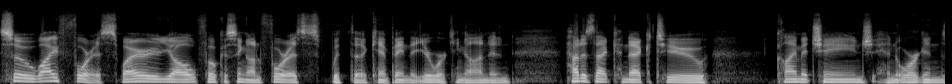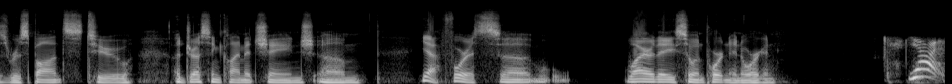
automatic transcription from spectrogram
So, why forests? Why are y'all focusing on forests with the campaign that you're working on? And how does that connect to climate change and Oregon's response to addressing climate change? Um, yeah, forests. Uh, why are they so important in Oregon? Yeah,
